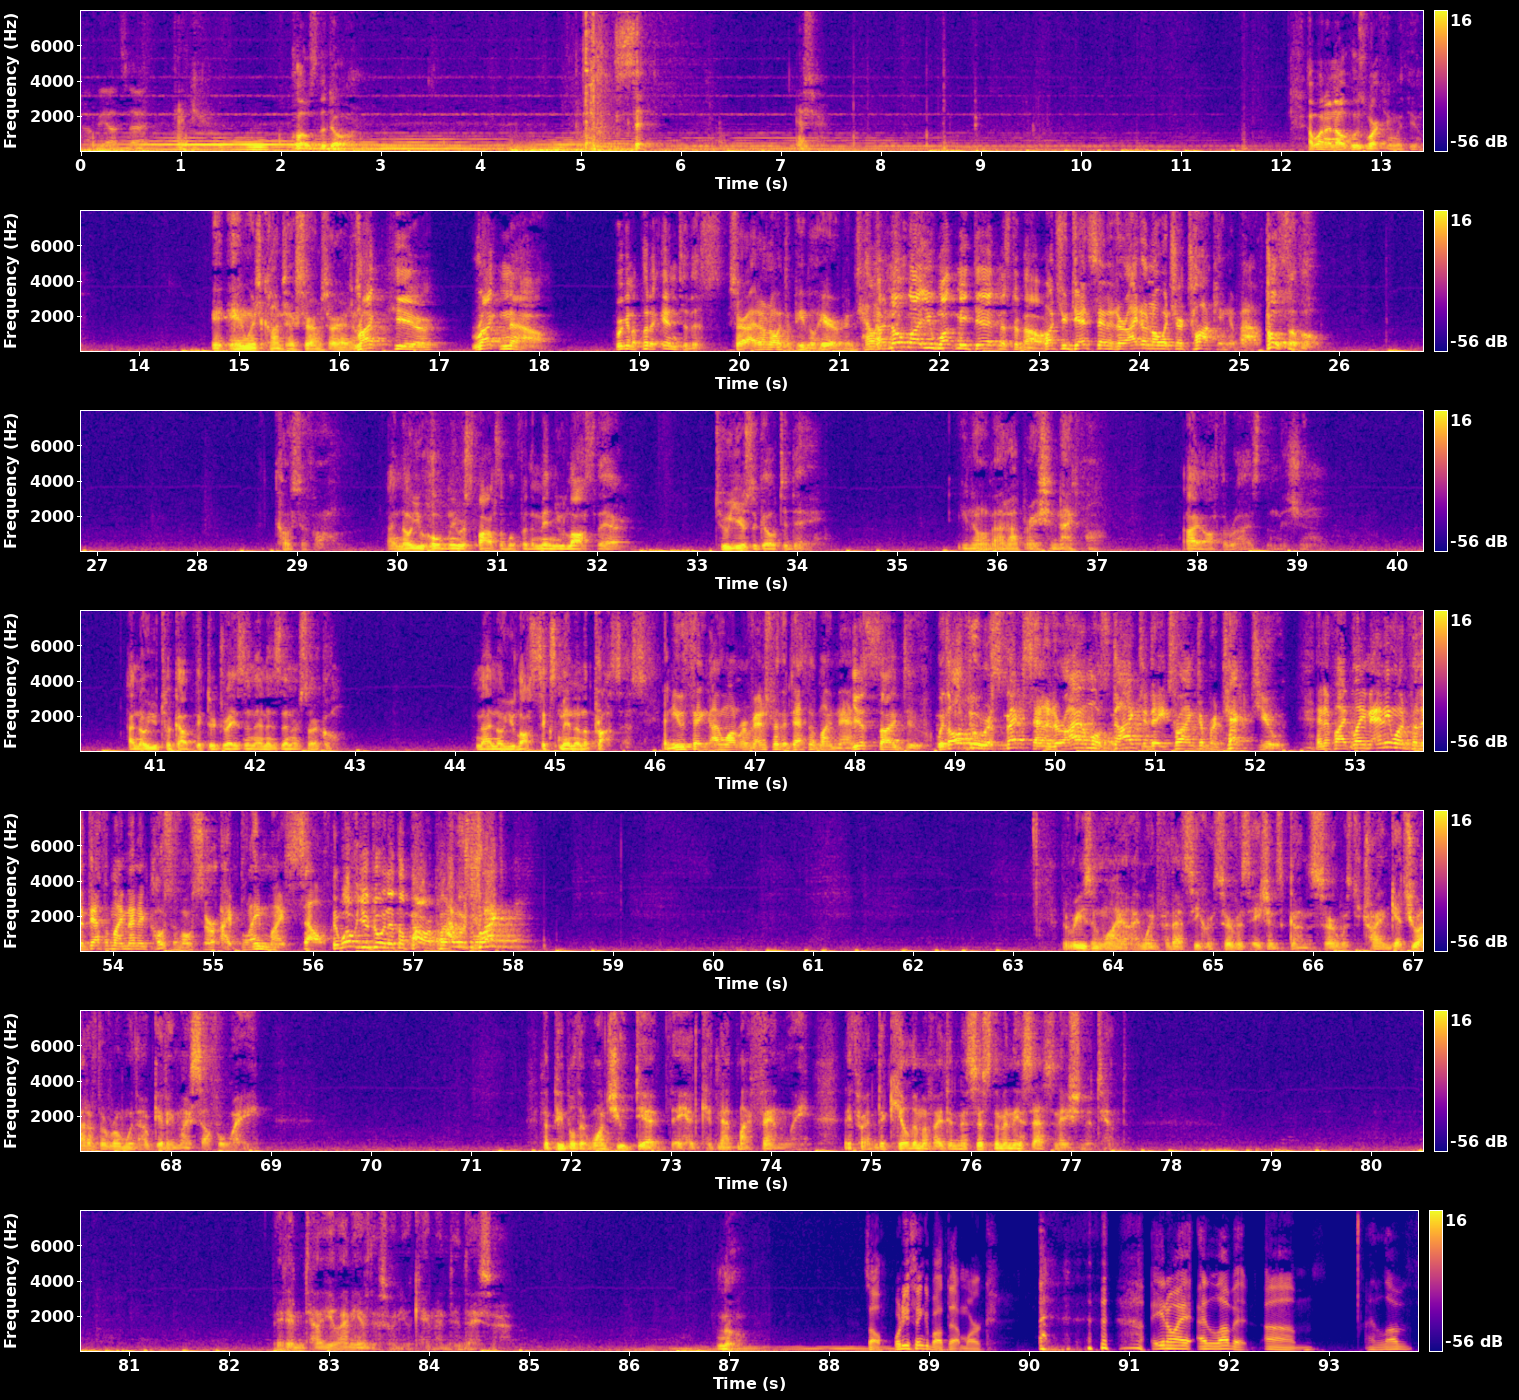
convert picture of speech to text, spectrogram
I'll be outside. Thank you. Close the door. Sit. Yes, sir. I want to know who's working with you. In, in which context, sir? I'm sorry. I don't... Right here, right now. We're going to put an end to this. Sir, I don't know what the people here have been telling I know why you want me dead, Mr. Bauer. Want you dead, Senator? I don't know what you're talking about. Kosovo. Kosovo. I know you hold me responsible for the men you lost there two years ago today. You know about Operation Nightfall? I authorized the mission. I know you took out Victor Drazen and his inner circle. And I know you lost six men in the process. And you think I want revenge for the death of my men? Yes, I do. With all due respect, Senator, I almost died today trying to protect you. And if I blame anyone for the death of my men in Kosovo, sir, I blame myself. Then what were you doing at the power plant? I was trying. The reason why I went for that Secret Service agent's gun, sir, was to try and get you out of the room without giving myself away. The people that want you dead, they had kidnapped my family. They threatened to kill them if I didn't assist them in the assassination attempt. They didn't tell you any of this when you came in, did they, sir? No. So, what do you think about that, Mark? you know, I, I love it. Um, I love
